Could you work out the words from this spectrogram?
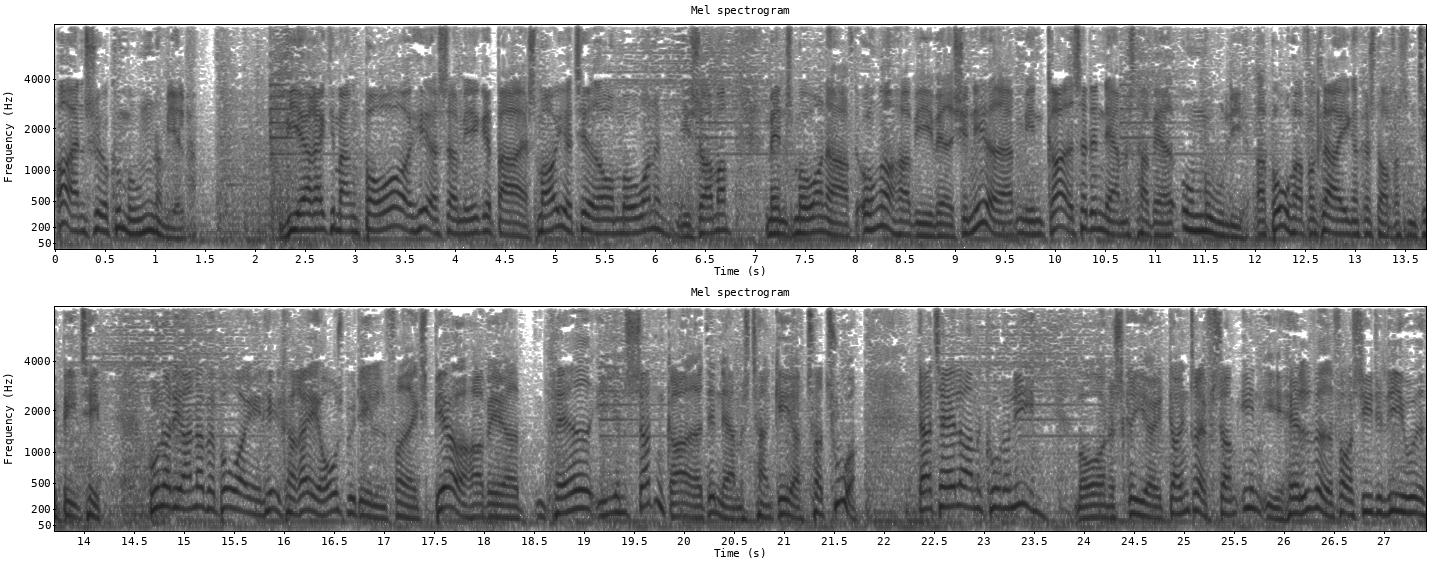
og ansøger kommunen om hjælp. Vi er rigtig mange borgere her, som ikke bare er småirriteret over mågerne i sommer. Mens mågerne har haft unger, har vi været generet af dem i en grad, så det nærmest har været umuligt. at Bo har forklaret Inger Kristoffersen til BT. Hun og de andre beboere i en hel karé i Aarhusbydelen Frederiksbjerg har været plaget i en sådan grad, at det nærmest tangerer tortur. Der er tale om en koloni. Borgerne skriger i døgndrift som ind i helvede, for at sige det lige ud.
